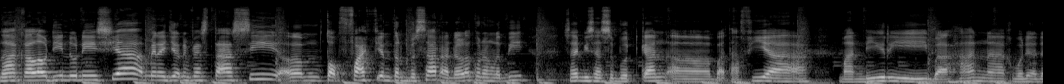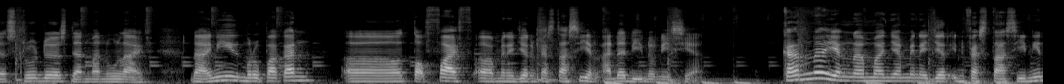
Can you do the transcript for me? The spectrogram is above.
Nah, kalau di Indonesia manajer investasi um, top 5 yang terbesar adalah kurang lebih saya bisa sebutkan uh, Batavia, Mandiri, Bahana, kemudian ada Scruders dan Manulife. Nah, ini merupakan uh, top 5 uh, manajer investasi yang ada di Indonesia. Karena yang namanya manajer investasi ini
